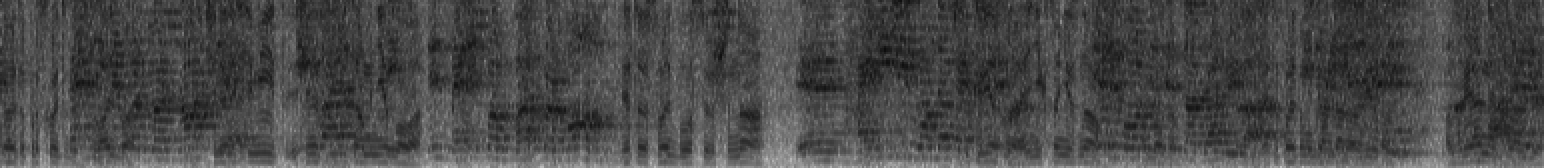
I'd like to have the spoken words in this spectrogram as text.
когда это происходит, эта свадьба, члены семьи, членов семьи там не было. Эта свадьба была совершена секретно, и никто не знал об этом. Это поэтому Гандарва Вива. А в реальной свадьбе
